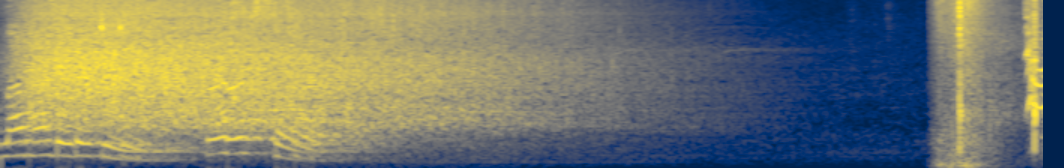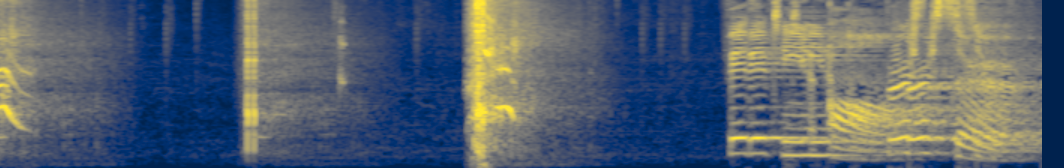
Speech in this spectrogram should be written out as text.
Love 15. First serve. Fifteen all. First serve.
